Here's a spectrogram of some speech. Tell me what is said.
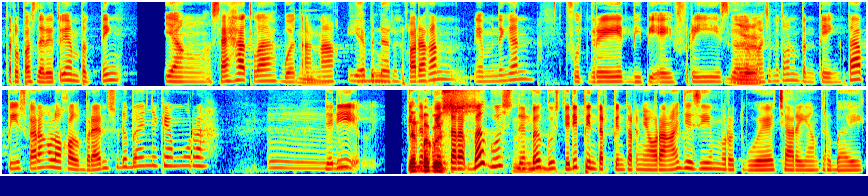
terlepas dari itu yang penting yang sehat lah buat Hmm. anak. Iya, gitu. benar. Karena kan yang penting kan food grade, BPA free segala Yeah. macam itu kan penting. Tapi sekarang local brand sudah banyak yang murah. Hmm. Jadi Dan pinter-pinter bagus. bagus dan Hmm. bagus. Jadi pinter-pinternya orang aja sih menurut gue cari yang terbaik.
